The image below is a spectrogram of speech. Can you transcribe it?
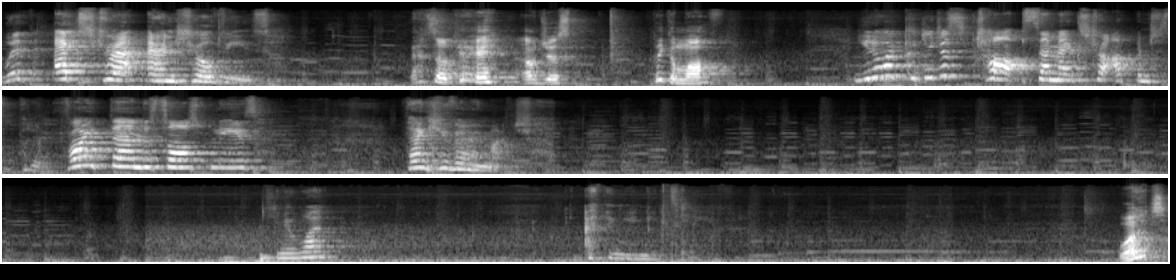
With extra anchovies. That's okay. I'll just pick them off. You know what? Could you just chop some extra up and just put it right there in the sauce, please? Thank you very much. you know what? I think you need to leave. What?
